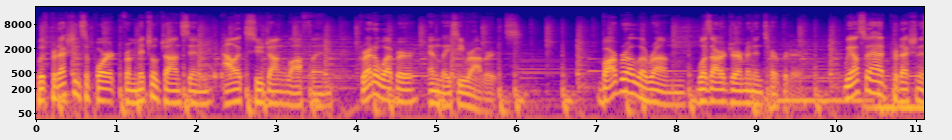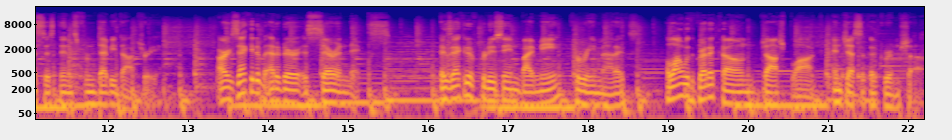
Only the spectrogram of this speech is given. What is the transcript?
with production support from Mitchell Johnson, Alex Sujong Laughlin, Greta Weber, and Lacey Roberts. Barbara Larum was our German interpreter. We also had production assistance from Debbie Daughtry. Our executive editor is Sara Nics. Executive producing by me, Kareem Maddox, along with Gretta Cohn, Josh Bloch, and Jessica Grimshaw.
